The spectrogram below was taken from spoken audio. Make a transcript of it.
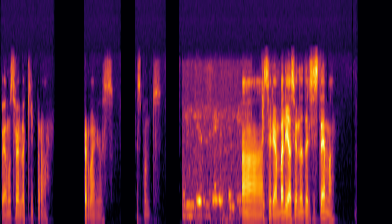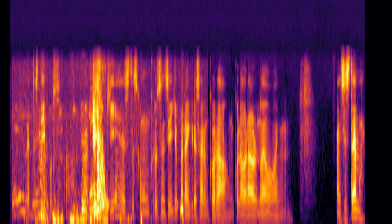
Voy a mostrarlo aquí para ver varios varios puntos. Ah, serían validaciones del sistema. Diferentes tipos. Aquí, este es como un cruz sencillo para ingresar un, colaborador nuevo en el sistema.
